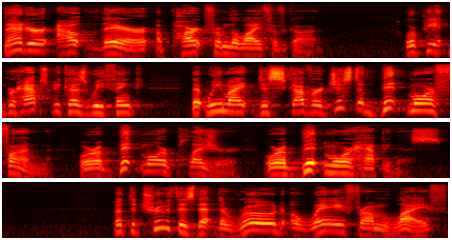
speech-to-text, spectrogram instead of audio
better out there apart from the life of God. Or perhaps because we think that we might discover just a bit more fun or a bit more pleasure or a bit more happiness. But the truth is that the road away from life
